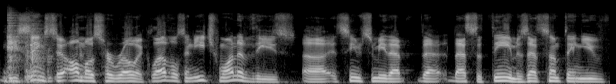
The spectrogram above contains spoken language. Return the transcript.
these things to almost heroic levels and each one of these uh, it seems to me that, that that's the theme is that something you've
